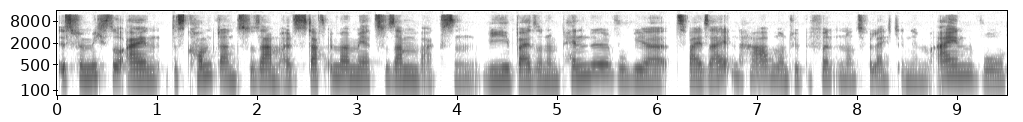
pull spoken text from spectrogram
ist für mich so ein, das kommt dann zusammen. Also es darf immer mehr zusammenwachsen, wie bei so einem Pendel, wo wir zwei Seiten haben und wir befinden uns vielleicht in dem einen, wo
